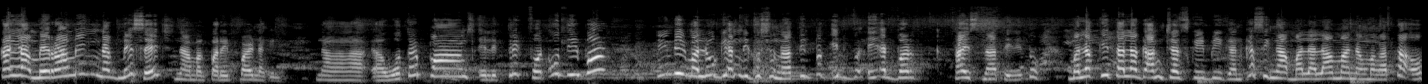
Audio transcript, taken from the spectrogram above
Kaya maraming nag-message na magpa-repair ng, ng uh, water pumps, electric phone. O, di ba? Hindi malugi ang negosyo natin pag i-advertise natin ito. Malaki talaga ang chance kaibigan kasi nga malalaman ng mga tao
